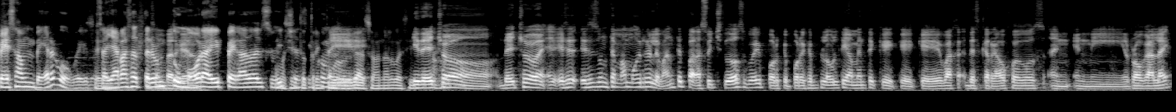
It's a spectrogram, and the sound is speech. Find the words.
pesa un vergo, güey. Sí. O sea, ya vas a tener un verguero. tumor ahí pegado al como Switch. así 130 como- gigas o algo así. Y de hecho, de hecho, ese, ese es un tema muy relevante para Switch 2, güey, porque por ejemplo, últimamente que, que- que he baja- descargado juegos en, en mi ROG Ally,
